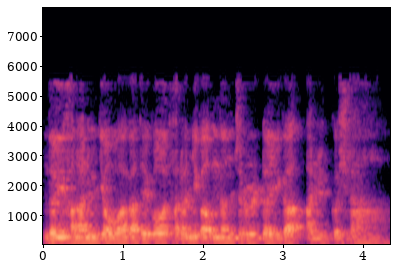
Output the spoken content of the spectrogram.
너희 하나님 여호와가 되고 다른 이가 없는 줄을 너희가 알 것이라.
